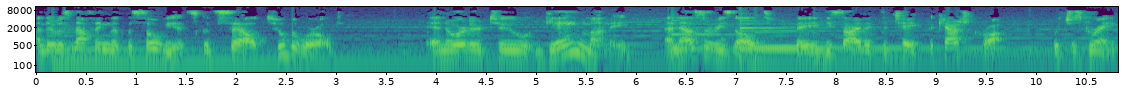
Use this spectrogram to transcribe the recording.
And there was nothing that the Soviets could sell to the world in order to gain money. And as a result, they decided to take the cash crop, which is grain,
